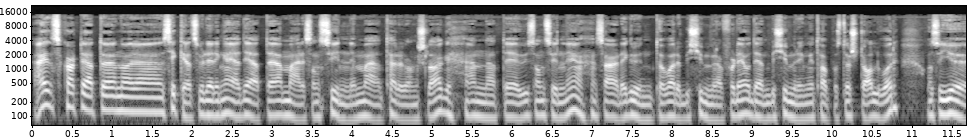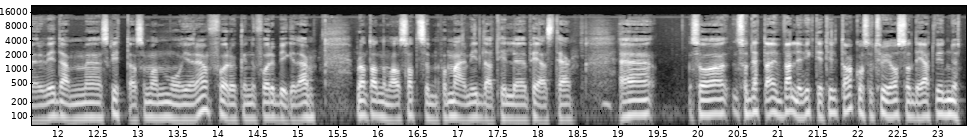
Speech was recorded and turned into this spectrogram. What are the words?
Nei, så klart det at eh, Når eh, sikkerhetsvurderinga er det at det er mer sannsynlig med terroranslag enn at det er usannsynlig, så er det grunnen til å være bekymra for det. og Det er en bekymring vi tar på største alvor. Og så gjør vi de eh, skrittene som man må gjøre for å kunne forebygge det. Bl.a. med å satse på mer midler til PST. Så, så, dette er veldig viktige tiltak. Og så tror jeg også det at vi er nødt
